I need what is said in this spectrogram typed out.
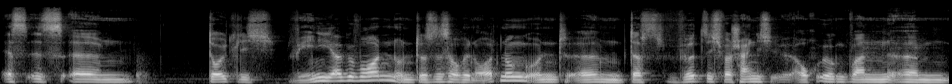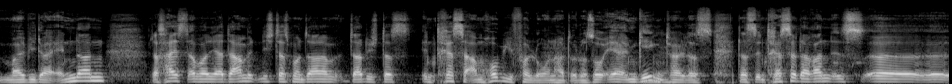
es ist ähm, deutlich weniger geworden und das ist auch in Ordnung und ähm, das wird sich wahrscheinlich auch irgendwann ähm, mal wieder ändern. Das heißt aber ja damit nicht, dass man da dadurch das Interesse am Hobby verloren hat oder so. Eher im Gegenteil, das, das Interesse daran ist äh,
